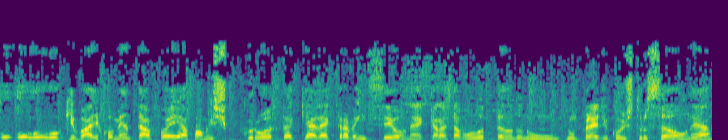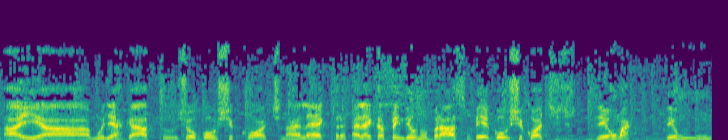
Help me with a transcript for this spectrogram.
o, o, o que vale comentar foi a forma escrota que a Electra venceu, né? Que elas estavam lutando num, num prédio em construção, né? Aí a mulher gato jogou o chicote na Electra, a Electra prendeu no braço, pegou o chicote, deu uma. Deu um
